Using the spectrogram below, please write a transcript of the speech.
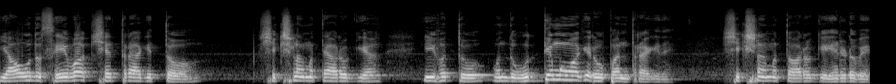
ಯಾವುದು ಸೇವಾ ಕ್ಷೇತ್ರ ಆಗಿತ್ತೋ, ಶಿಕ್ಷಣ ಮತ್ತು ಆರೋಗ್ಯ ಇವತ್ತು ಒಂದು ಉದ್ಯಮವಾಗಿ ರೂಪಾಂತರ ಆಗಿದೆ ಶಿಕ್ಷಣ ಮತ್ತು ಆರೋಗ್ಯ ಎರಡುವೇ.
